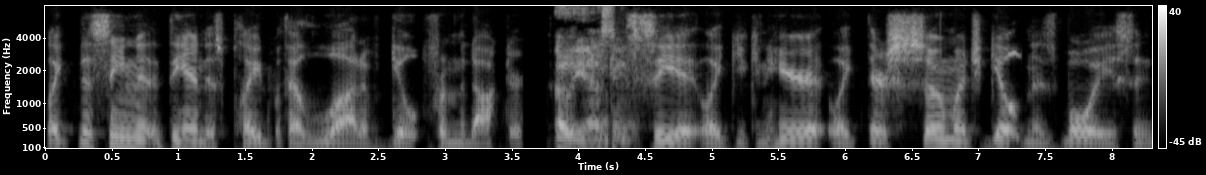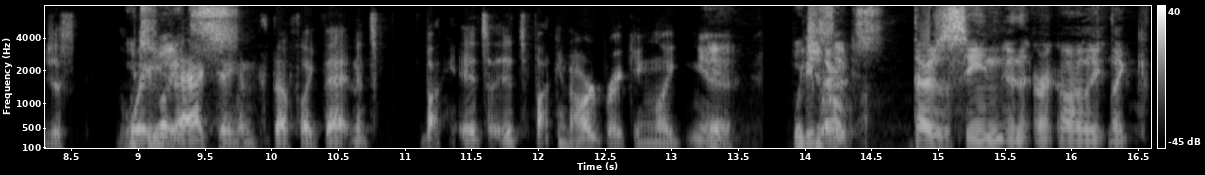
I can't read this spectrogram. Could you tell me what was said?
like the scene at the end is played with a lot of guilt from the doctor Oh Like, yes, you can see it like you can hear it like there's so much guilt in his voice and just the Which way he's acting and stuff like that and it's fucking it's it's fucking heartbreaking like you know, Yeah. which People- is There's a scene in the early, like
